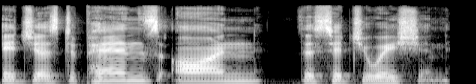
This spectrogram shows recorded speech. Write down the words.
It just depends on the situation.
